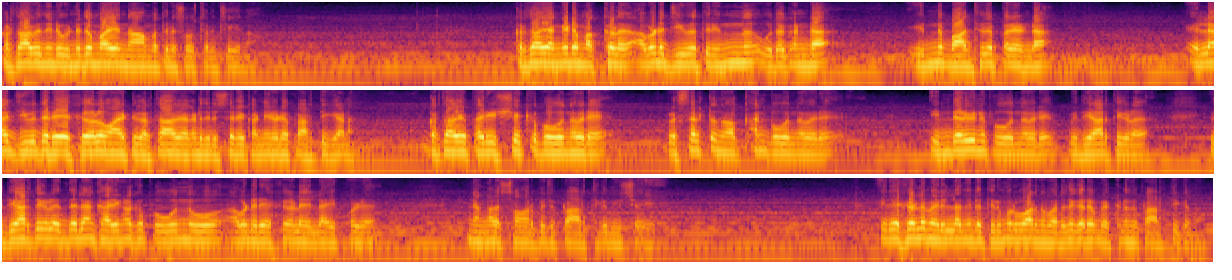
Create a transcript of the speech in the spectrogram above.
കർത്താവ് നിന്റെ ഉന്നതമായ നാമത്തിന് സ്വസ്ത്രം ചെയ്യുന്നു. കർത്താവ് അങ്ങയുടെ മക്കൾ അവരുടെ ജീവിതത്തിൽ ഇന്ന് ഉതകണ്ട ഇന്ന് ബാധ്യതപ്പെടേണ്ട എല്ലാ ജീവിത രേഖകളുമായിട്ട് കർത്താവ് അങ്ങയുടെ ദൃശ്യനെ കണ്ണീരോടെ പ്രാർത്ഥിക്കുകയാണ്. കർത്താവ് പരീക്ഷയ്ക്ക് പോകുന്നവരെ റിസൾട്ട് നോക്കാൻ പോകുന്നവരെ ഇന്റർവ്യൂവിന് പോകുന്നവർ വിദ്യാർത്ഥികൾ വിദ്യാർത്ഥികൾ എന്തെല്ലാം കാര്യങ്ങൾക്ക് പോകുന്നുവോ അവരുടെ രേഖകളെല്ലാം ഇപ്പോൾ ഞങ്ങളെ സമർപ്പിച്ച് പ്രാർത്ഥിക്കുന്നു ഈശോയെ. ഈ രേഖകളുടെ മേലെല്ലാം നിന്റെ തിരുമുറുവാർന്ന് വലതുകരം വെക്കണമെന്ന് പ്രാർത്ഥിക്കുന്നു.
